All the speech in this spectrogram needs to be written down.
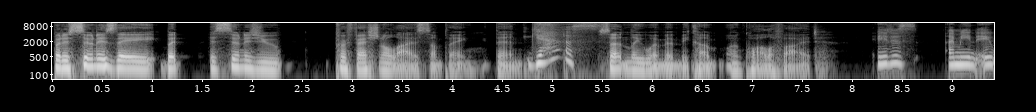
But as soon as they, but as soon as you professionalize something, then Yes. suddenly women become unqualified. It is. I mean, it,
